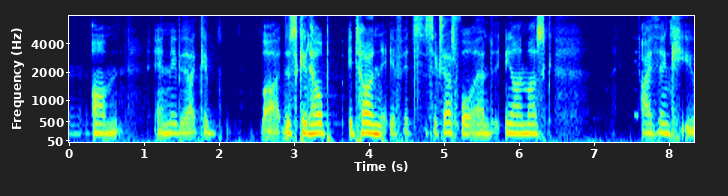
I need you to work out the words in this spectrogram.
Mm-hmm. Um, and maybe that could, uh, this could help a ton if it's successful. And Elon Musk, I think he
